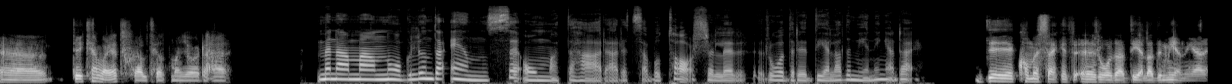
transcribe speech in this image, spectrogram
Ehm, det kan vara ett skäl till att man gör det här. Men är man någorlunda ense om att det här är ett sabotage eller råder det delade meningar där? Det kommer säkert eh, råda delade meningar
